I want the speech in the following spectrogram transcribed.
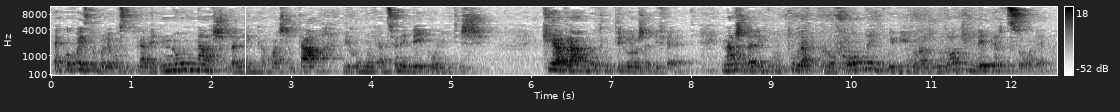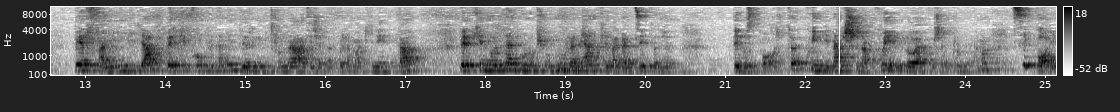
ecco questo volevo sottolineare, non nasce dall'incapacità di comunicazione dei politici, che avranno tutti i loro cioè, difetti, nasce dall'incultura profonda in cui vivono al giorno d'oggi le persone, per famiglia, perché completamente rintronati cioè, da quella macchinetta, perché non leggono più nulla neanche la gazzetta dello sport, quindi nasce da quello, ecco c'è il problema. Se poi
